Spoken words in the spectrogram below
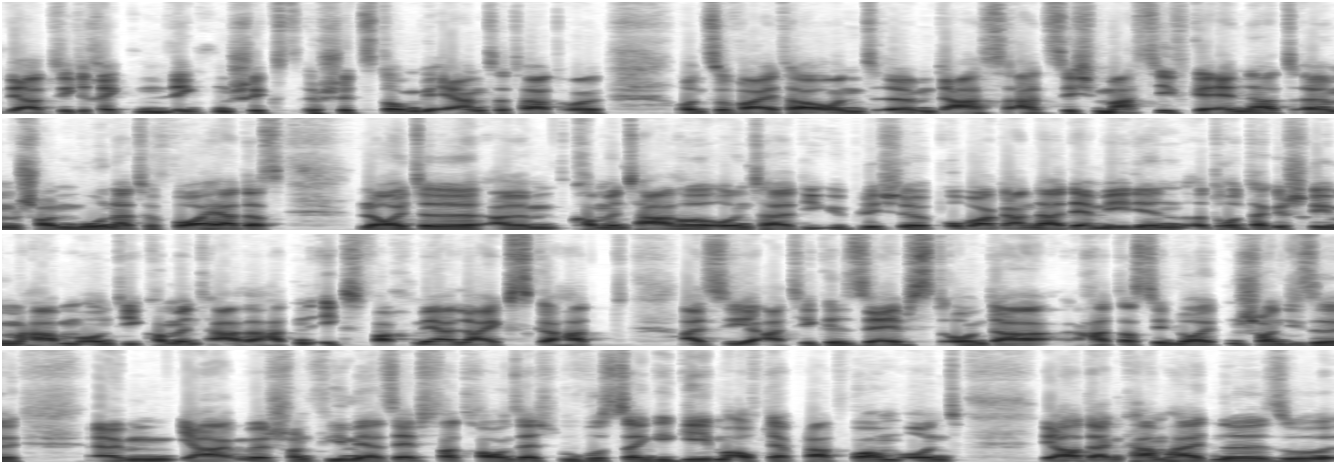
ja, direkt einen linken äh, Shitstorm geerntet hat und, und so weiter. Und ähm, das hat sich massiv geändert, ähm, schon Monate vorher, dass Leute ähm, Kommentare unter die übliche Propaganda der Medien drunter geschrieben haben und die Kommentare hatten x-fach mehr Likes gehabt als die Artikel selbst. Und da hat das den Leuten schon diese, ähm, ja, schon viel mehr Selbstvertrauen, Selbstbewusstsein gegeben auf der Plattform. Und ja, dann kam halt eine so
